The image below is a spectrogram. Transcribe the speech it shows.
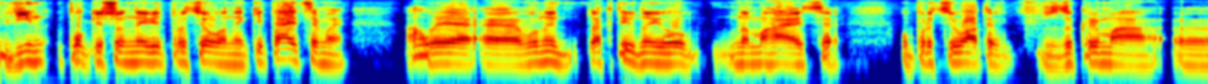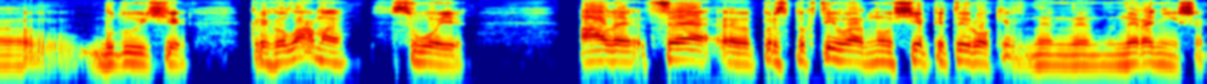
Він поки що не відпрацьований китайцями, але е, вони активно його намагаються опрацювати, зокрема, е, будуючи криголами свої. Але це е, перспектива ну, ще п'яти років, не, не, не раніше.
